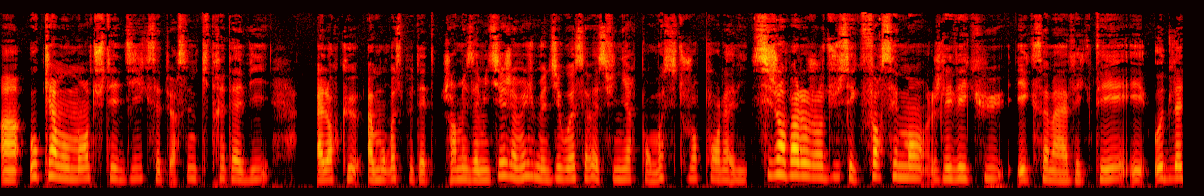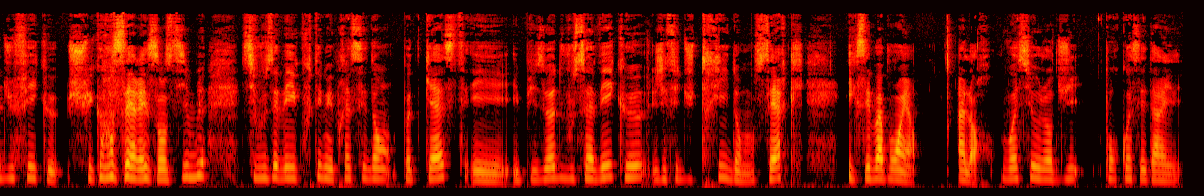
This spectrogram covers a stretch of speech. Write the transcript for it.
à aucun moment tu t'es dit que cette personne quitterait ta vie alors que amoureuse peut-être. Genre mes amitiés, jamais je me dis ouais ça va se finir. Pour moi c'est toujours pour la vie. Si j'en parle aujourd'hui, c'est que forcément je l'ai vécu et que ça m'a affecté. Et au-delà du fait que je suis cancer et sensible, si vous avez écouté mes précédents podcasts et épisodes, vous savez que j'ai fait du tri dans mon cercle et que c'est pas pour rien. Alors voici aujourd'hui pourquoi c'est arrivé.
